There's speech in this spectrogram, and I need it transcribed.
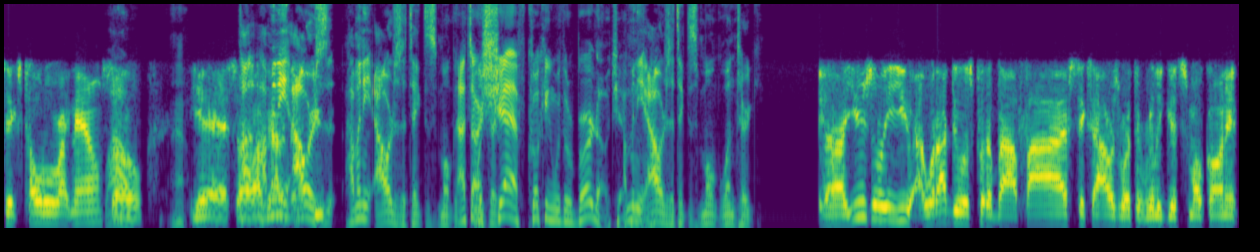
six total right now. Wow. So. Wow. Yeah. So how, how many hours? Few... How many hours does it take to smoke? That's our turkey? chef cooking with Roberto. Chef. How many hours does it take to smoke one turkey? Uh, usually, you what I do is put about five, six hours worth of really good smoke on it,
